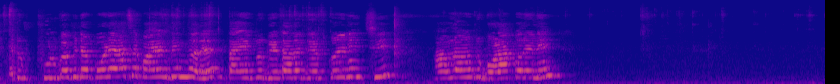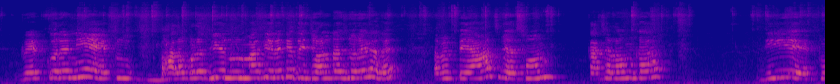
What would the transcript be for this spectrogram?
একটু ফুলকপিটা পড়ে আছে কয়েকদিন ধরে, তাই একটু গ্রেটারে গ্রেট করে নিচ্ছি। ভাবলাম একটু বড়া করে নিই। গ্রেট করে নিয়ে একটু ভালো করে ধুয়ে নুন মাখিয়ে রেখে দিই, জলটা ঝরে গেলে। তারপরে পেঁয়াজ, বেসন, কাঁচা লঙ্কা দিয়ে একটু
